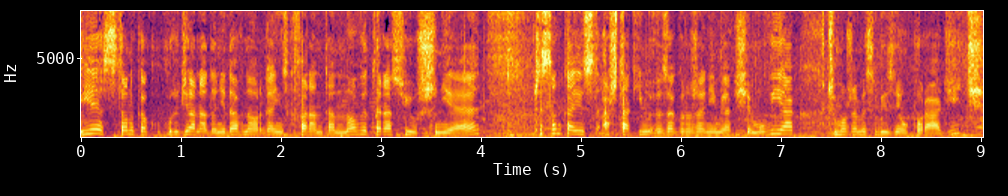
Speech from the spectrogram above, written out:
Jest stonka kukurydziana, do niedawna organizm kwarantannowy, teraz już nie. Czy stonka jest aż takim zagrożeniem, jak się mówi? Jak, czy możemy sobie z nią poradzić?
